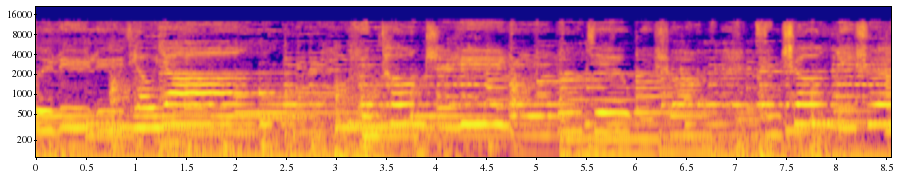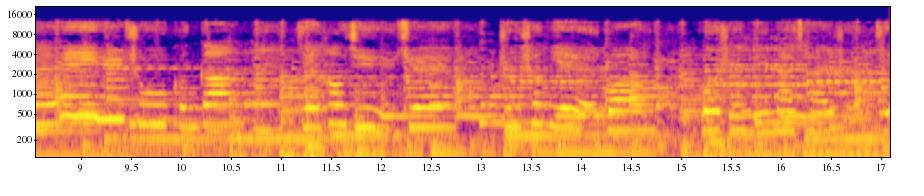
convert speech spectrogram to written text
翠缕缕飘扬风腾治雨露结为霜金生滴水玉出昆冈剑后拒绝朱城夜光果珍李彩妆中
